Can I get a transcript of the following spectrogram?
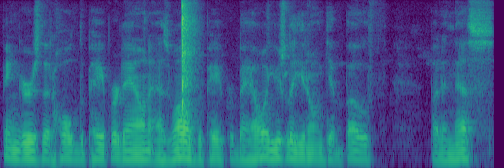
fingers that hold the paper down as well as the paper bail. Usually you don't get both, but in this,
